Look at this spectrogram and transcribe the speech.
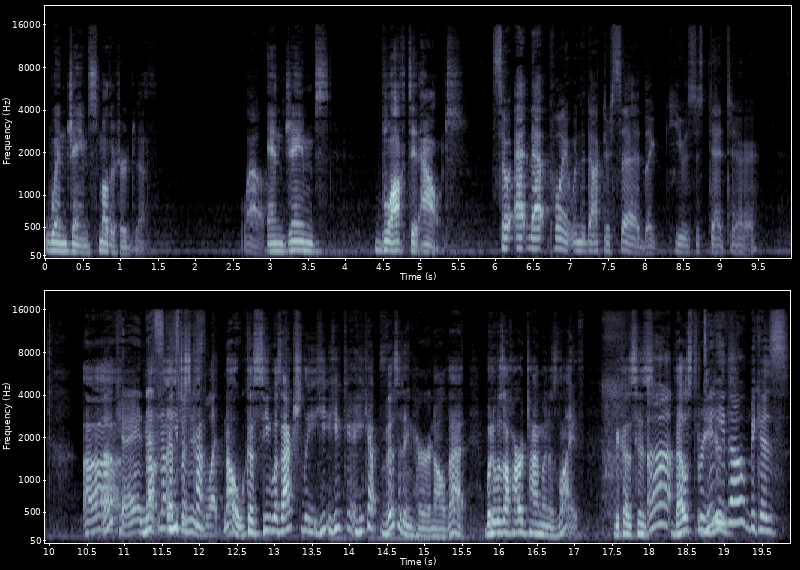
when james smothered her to death wow. and james blocked it out So at that point, when the doctor said like he was just dead to her, uh, Okay, and no, that's- no, that's he just kind li- no, because he was actually he, he he kept visiting her and all that, but it was a hard time in his life because his Uh, those three did years. he though? Because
